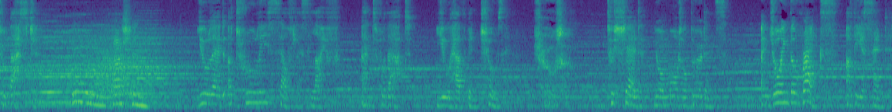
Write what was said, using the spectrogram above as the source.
to Bastion. Ooh, Bastion. You led a truly selfless life. And for that, you have been chosen. Chosen? To shed your mortal burdens and join the ranks of the Ascended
